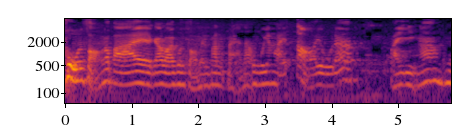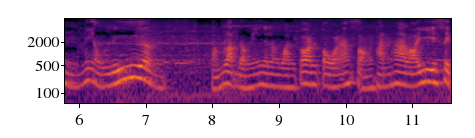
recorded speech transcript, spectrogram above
คูณสองเข้าไปเก้าร้อยคูณสองเป็นพันแปดนะโอ้ยังไหลต่ออยู่นะ ไปอีกนะหืไม่เอาเรื่องสำหรับดอกนี้เงินรางวัลก้อนโตนะสองพันห้าร้อยยี่สิบ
